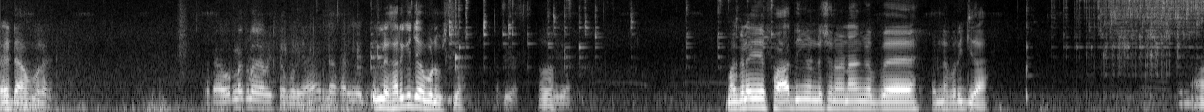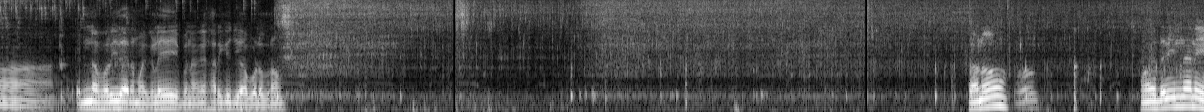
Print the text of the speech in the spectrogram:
ரைட் ஆகும் போல அதான் உருளைக்கிழங்கு அவிச்ச போலியா இல்லை அப்படியா? ஓ சரியா மக்களே பார்த்தீங்கன்னு சொன்னால் நாங்கள் இப்போ என்ன பொரிக்குதா ஆ என்ன பொரிக்குதாரு மக்களே இப்போ நாங்கள் கறிக்குச்சிக்காக போட போகிறோம் தானோ உனக்கு தெரியும் தானே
